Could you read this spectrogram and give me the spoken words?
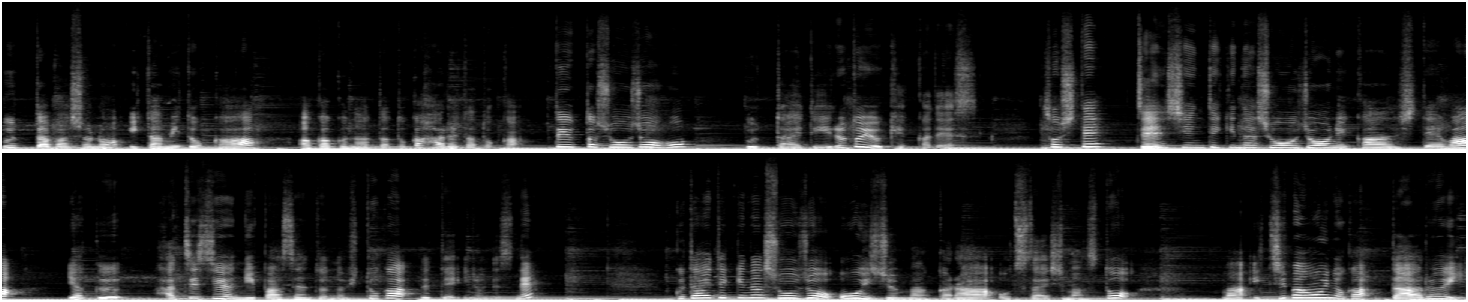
打った場所の痛みとか赤くなったとか腫れたとかっていった症状を訴えているという結果です。そして全身的な症状に関しては約82%の人が出ているんですね。具体的な症状多い順番からお伝えしますとまあ一番多いのがだるい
